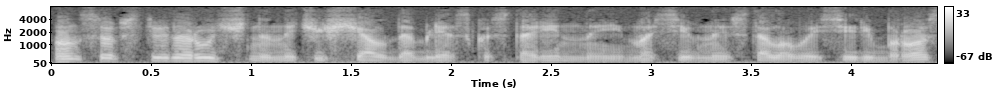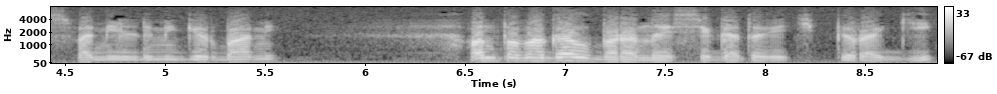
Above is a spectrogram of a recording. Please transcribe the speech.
Он собственноручно начищал до блеска старинное и массивное столовое серебро с фамильными гербами, он помогал баронессе готовить пироги,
